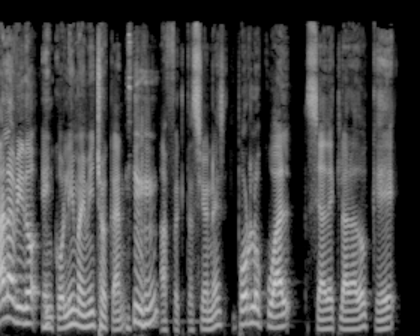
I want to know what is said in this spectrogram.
Han habido en Colima y Michoacán afectaciones, por lo cual se ha declarado que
